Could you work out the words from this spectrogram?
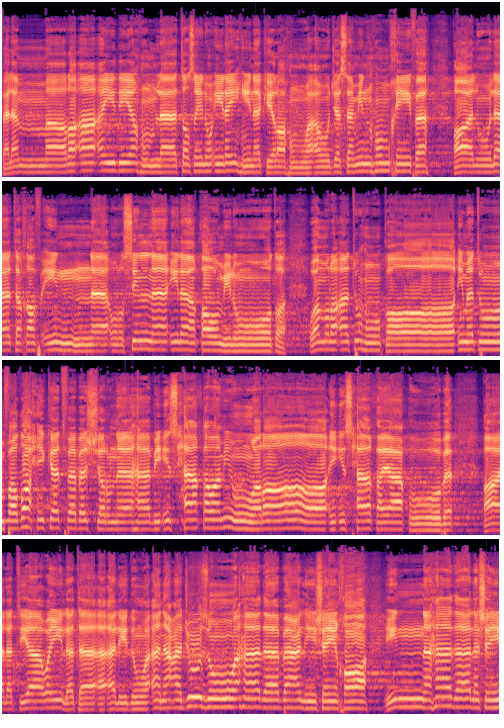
فلما رأى أيديهم لا تصل إليه نكرهم وأوجس منهم خيفة قالوا لا تخف إنا أرسلنا إلى قوم لوط. وامرأته قائمة فضحكت فبشرناها بإسحاق ومن وراء إسحاق يعقوب. قالت يا ويلتى أألد وأنا عجوز وهذا بعلي شيخا إن هذا لشيء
